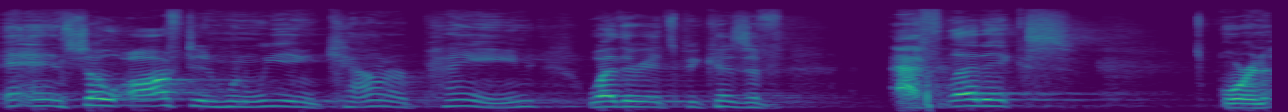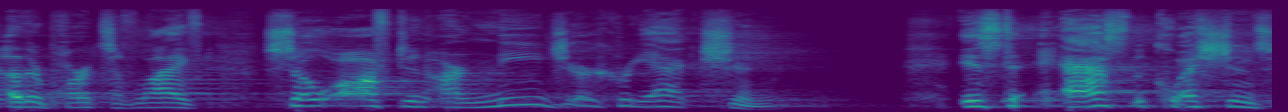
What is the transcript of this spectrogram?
And so often when we encounter pain, whether it's because of athletics or in other parts of life, so often our knee jerk reaction is to ask the questions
